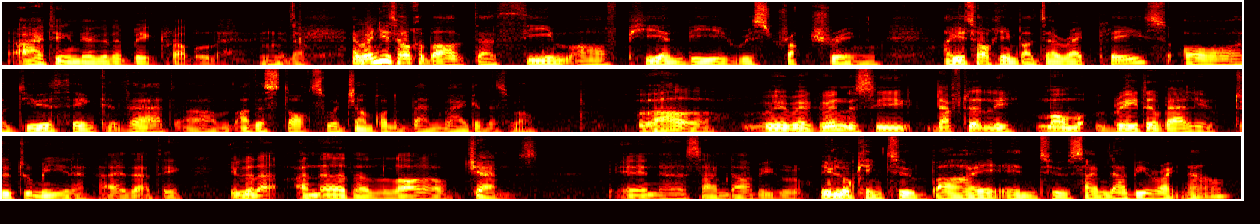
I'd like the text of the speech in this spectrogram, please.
I think they're going to big trouble there. You know? And when you talk about the theme of PNB restructuring, are you talking about direct plays or do you think that um, other stocks would jump on the bandwagon as well? Well, we- we're going to see definitely more greater value to, to me than I, I think. You're going to unearth a lot of gems in the Sime Darby group. You're looking to buy into Sime Darby right now?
